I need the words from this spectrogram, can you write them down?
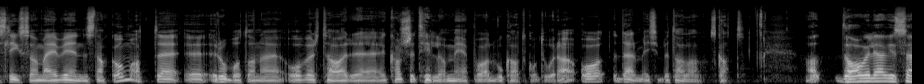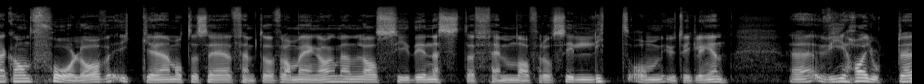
slik som Eivind snakker om, at eh, robotene overtar eh, kanskje til og med på advokatkontorene, og dermed ikke betaler skatt? Ja, da vil jeg, hvis jeg kan få lov, ikke måtte se 50 år fram med en gang, men la oss si de neste fem, da, for å si litt om utviklingen. Eh, vi har gjort det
